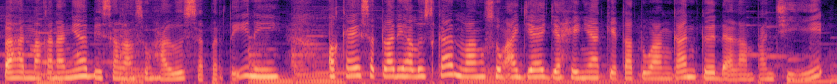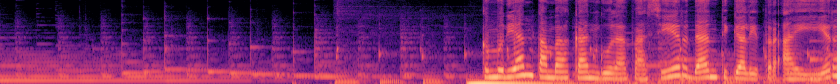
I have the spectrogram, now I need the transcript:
bahan makanannya bisa langsung halus seperti ini. Oke, setelah dihaluskan langsung aja jahenya kita tuangkan ke dalam panci. Kemudian tambahkan gula pasir dan 3 liter air.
